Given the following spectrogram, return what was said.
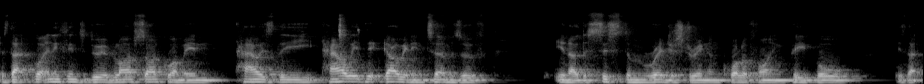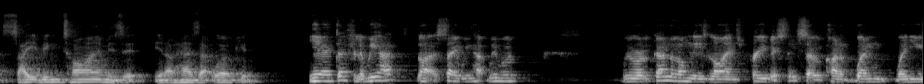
has that got anything to do with life cycle? I mean, how is the how is it going in terms of you know the system registering and qualifying people? Is that saving time? Is it you know how's that working? Yeah, definitely. We had like I say we had we were we were going along these lines previously. So kind of when when you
